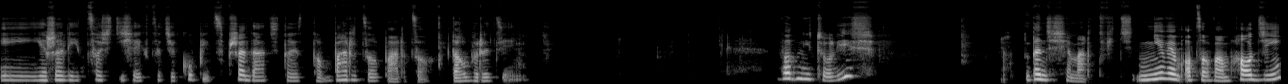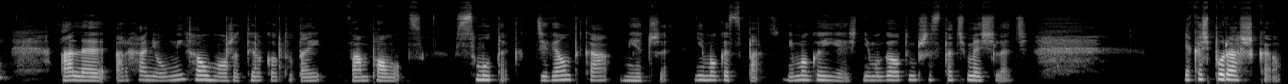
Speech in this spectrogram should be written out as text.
I jeżeli coś dzisiaj chcecie kupić, sprzedać, to jest to bardzo, bardzo dobry dzień. Wodniczuliś będzie się martwić. Nie wiem o co Wam chodzi, ale Archanioł Michał może tylko tutaj Wam pomóc. Smutek, dziewiątka mieczy. Nie mogę spać, nie mogę jeść, nie mogę o tym przestać myśleć. Jakaś porażka.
